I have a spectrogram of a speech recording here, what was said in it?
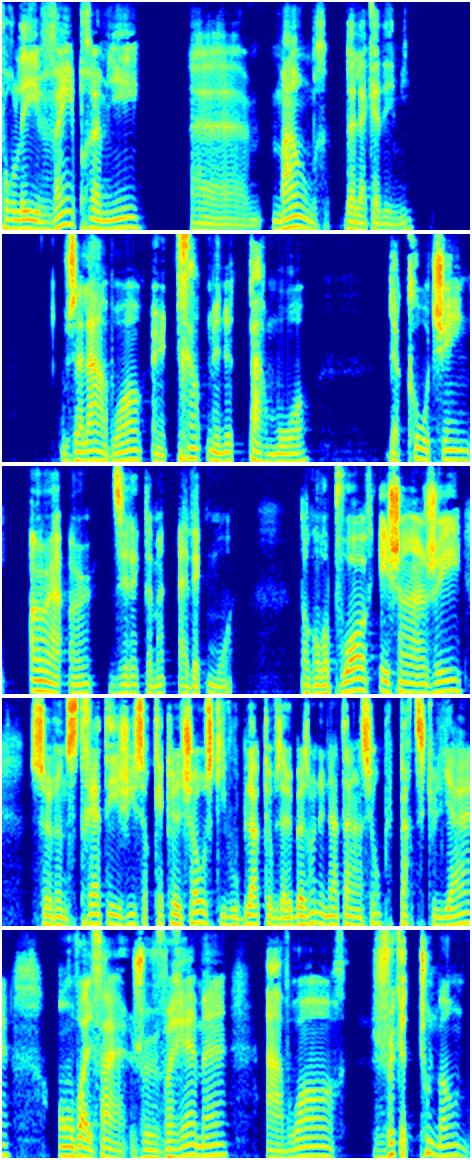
pour les 20 premiers membres de l'Académie, vous allez avoir un 30 minutes par mois de coaching un à un directement avec moi. Donc, on va pouvoir échanger sur une stratégie, sur quelque chose qui vous bloque, que vous avez besoin d'une attention plus particulière. On va le faire. Je veux vraiment avoir, je veux que tout le monde,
